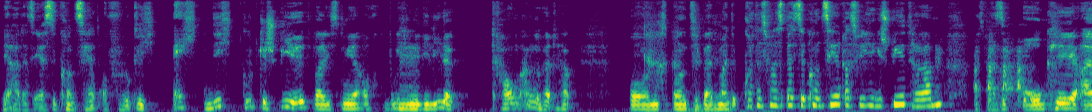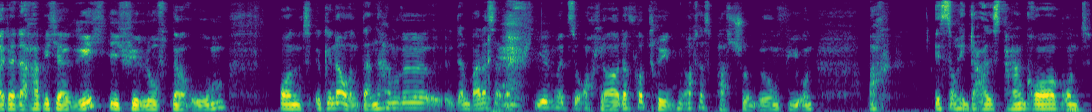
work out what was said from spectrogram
ja, das erste Konzert auch wirklich echt nicht gut gespielt, weil ich mir auch wirklich mhm. mir die Lieder kaum angehört habe. Und, und die Band meinte, Gott, das war das beste Konzert, was wir hier gespielt haben. Das war so, okay, Alter, da habe ich ja richtig viel Luft nach oben. Und genau, und dann haben wir, dann war das aber viel mit so, ach ja, davor trinken, ach, das passt schon irgendwie und ach, ist doch egal, ist Punkrock und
